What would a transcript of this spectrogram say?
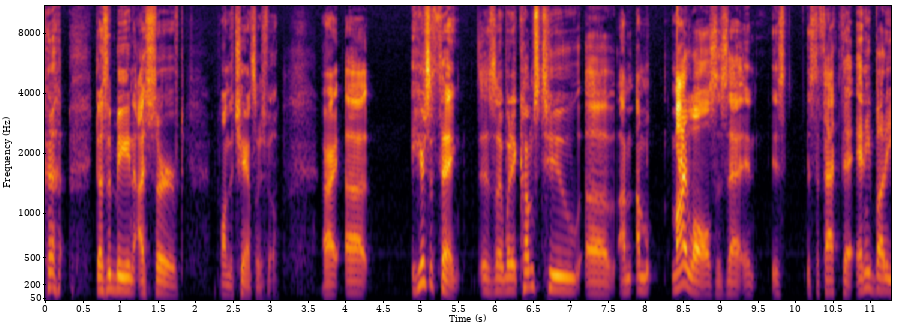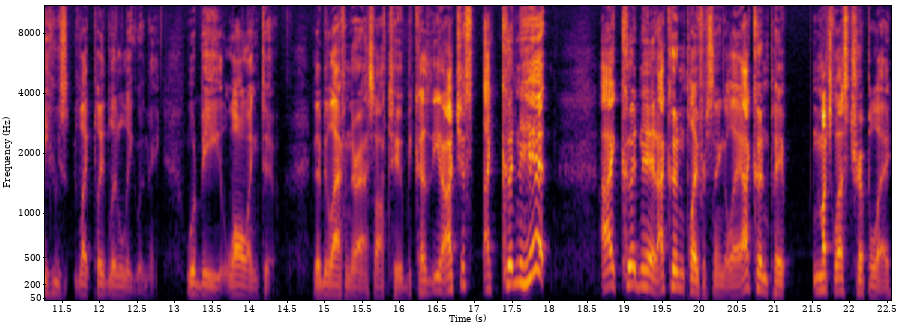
Doesn't mean I served on the Chancellorsville. All right. Uh, here's the thing: is uh, when it comes to uh, I'm, I'm my laws is that it, is is the fact that anybody who's like played little league with me would be lolling too. They'd be laughing their ass off too because you know I just I couldn't hit. I couldn't hit. I couldn't play for single A. I couldn't play much less triple A.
